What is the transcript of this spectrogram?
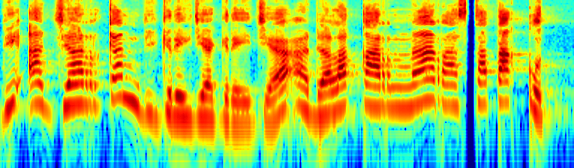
diajarkan di gereja-gereja adalah karena rasa takut.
